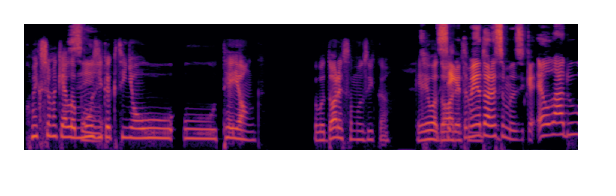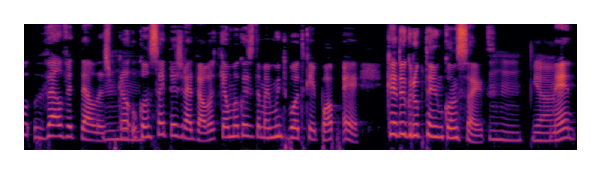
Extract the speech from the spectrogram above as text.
como é que se chama aquela Sim. música que tinha o, o Taeyong? Eu adoro essa música. Eu adoro Sim, eu também música. adoro essa música. É o lado velvet delas, porque Uhum. o conceito das Red Velvet, que é uma coisa também muito boa de K-pop, é cada grupo tem um conceito. Uhum, yeah. Né?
